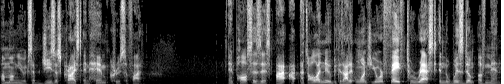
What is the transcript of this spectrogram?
among you except Jesus Christ and Him crucified. And Paul says this I, I, that's all I knew because I didn't want your faith to rest in the wisdom of men.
